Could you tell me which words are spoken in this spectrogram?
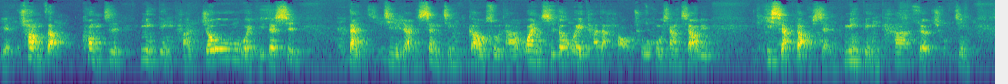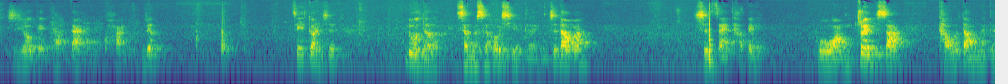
也创造、控制、命定他周围的事。但既然圣经告诉他万事都为他的好处互相效力，一想到神命定他的处境，只有给他带来快乐。这一段是路德什么时候写的？你知道吗？是在他被国王追杀，逃到那个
